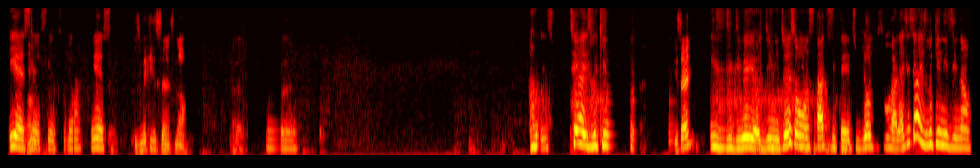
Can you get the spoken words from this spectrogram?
Yes, Huh? yes, yes. Yeah. Yes. It's making sense now. Mm. Um, is looking You said? easy the way you're doing it. When someone starts it eh, to just so hard. I say, see how it's looking easy now.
